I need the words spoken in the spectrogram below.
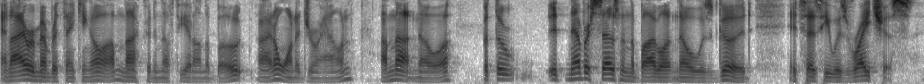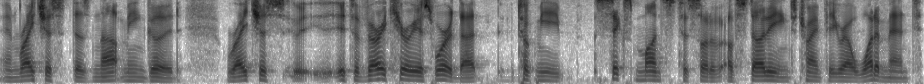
And I remember thinking, oh, I'm not good enough to get on the boat. I don't want to drown. I'm not Noah. But the it never says in the Bible that Noah was good. It says he was righteous. And righteous does not mean good. Righteous, it's a very curious word that took me six months to sort of of studying to try and figure out what it meant,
